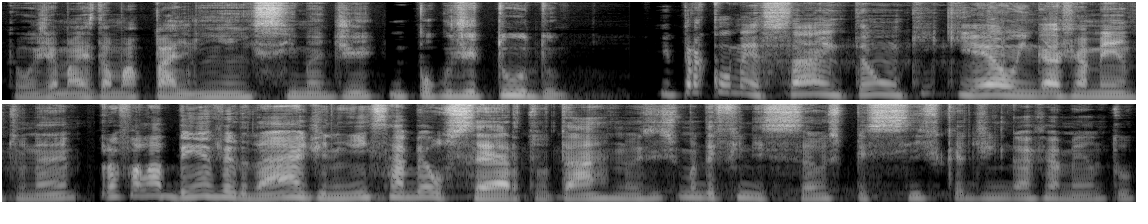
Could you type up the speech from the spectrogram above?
Então hoje é mais dar uma palhinha em cima de um pouco de tudo. E para começar, então, o que, que é o engajamento, né? Para falar bem a verdade, ninguém sabe ao certo, tá? Não existe uma definição específica de engajamento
